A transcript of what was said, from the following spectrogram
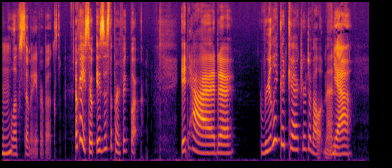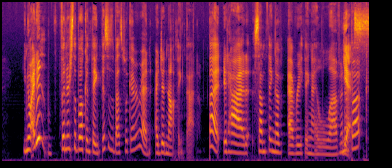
I love so many of her books. Okay, so is this the perfect book? It had uh, really good character development. Yeah, You know, I didn't finish the book and think this is the best book I ever read. I did not think that. But it had something of everything I love in Yes. a book.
